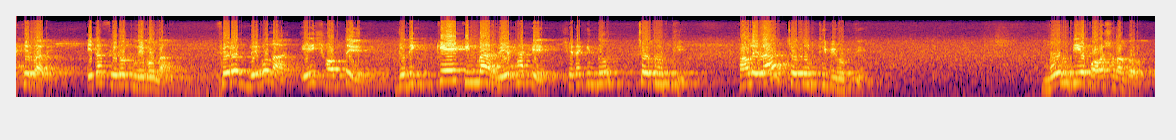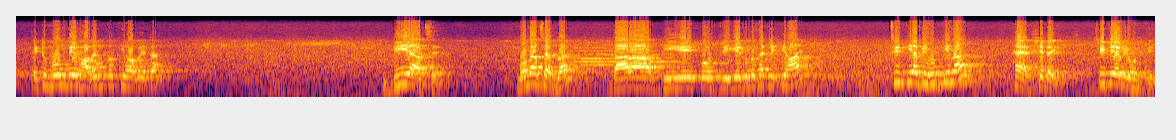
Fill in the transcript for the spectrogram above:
একেবারে। এটা ফেরত নেব না। ফেরত নেব না, এই শর্তে যদি কে কিংবা রে থাকে, সেটা কিন্তু চতুর্থী। তাহলে এটা চতুর্থী বিভক্তি। মন দিয়ে পড়াশোনা করো। একটু মন দিয়ে ভাবেন তো কি হবে এটা? দিয়ে আছে। মনে আছে আপনার? দ্বারা, দিয়ে, কর্তৃক, এগুলো থাকলে কি হয়? তৃতীয় বিভক্তি না? হ্যাঁ সেটাই। তৃতীয় বিভক্তি।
